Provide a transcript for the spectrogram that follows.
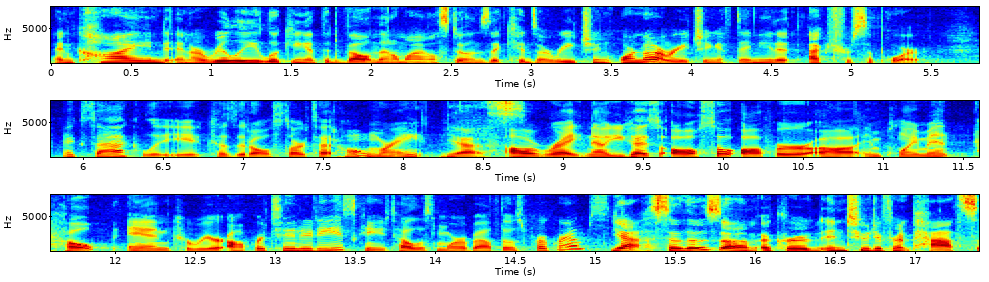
and kind and are really looking at the developmental milestones that kids are reaching or not reaching if they need extra support. Exactly, because it all starts at home, right? Yes. All right. Now, you guys also offer uh, employment help and career opportunities. Can you tell us more about those programs? Yeah, so those um, occurred in two different paths.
